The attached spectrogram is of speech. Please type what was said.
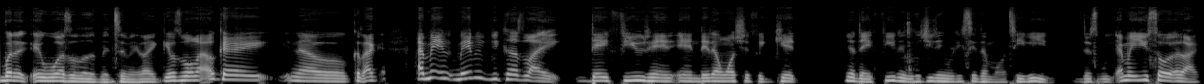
but it, it, was a little bit to me. Like it was more like okay, you know, because I, I mean, maybe because like they feud and, and they don't want you to forget, you know, they feuded because you didn't really see them on TV this week. I mean, you saw like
